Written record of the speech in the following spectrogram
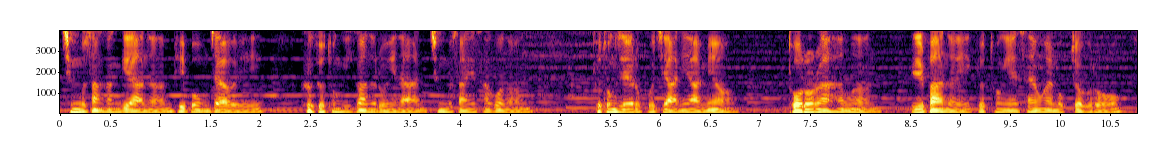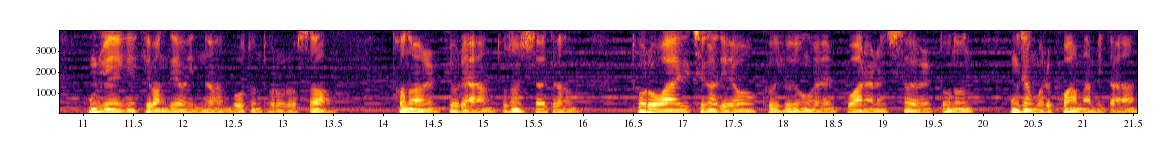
직무상 관계하는 피보험자의 그 교통기관으로 인한 직무상의 사고는 교통재해로 보지 아니하며 도로라 함은 일반의 교통에 사용할 목적으로 공중에게 개방되어 있는 모든 도로로서 터널, 교량, 도선시설 등 도로와 일체가 되어 그 효용을 보완하는 시설 또는 공작물을 포함합니다.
